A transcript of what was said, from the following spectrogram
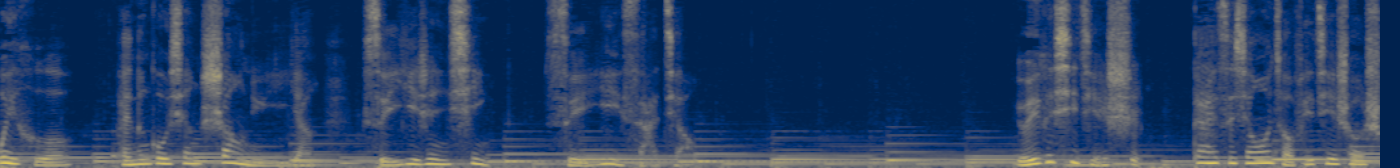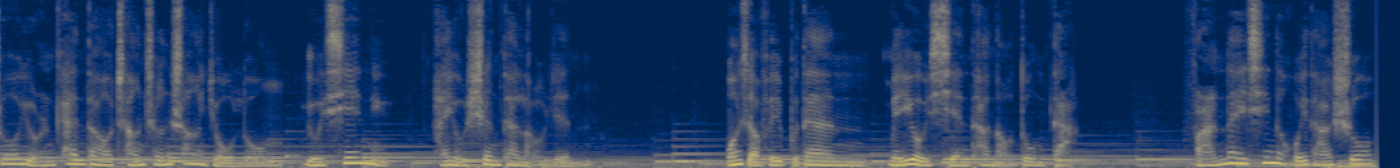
为何还能够像少女一样随意任性、随意撒娇。有一个细节是。大 S 向汪小菲介绍说，有人看到长城上有龙、有仙女，还有圣诞老人。汪小菲不但没有嫌他脑洞大，反而耐心地回答说：“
